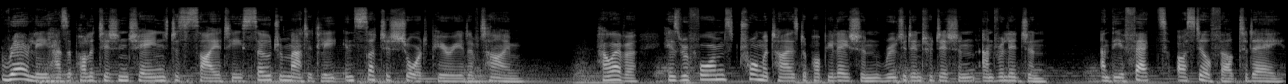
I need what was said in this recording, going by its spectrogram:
Rarely has a politician changed a society so dramatically in such a short period of time. However, his reforms traumatized a population rooted in tradition and religion, and the effects are still felt today.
